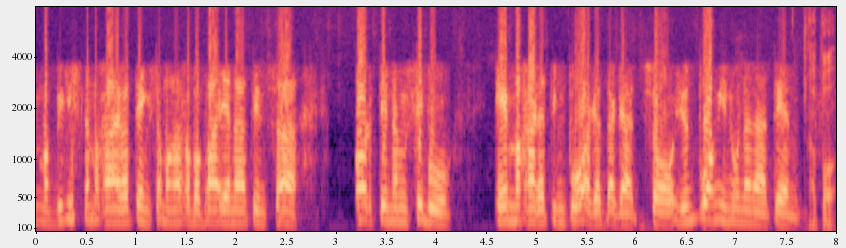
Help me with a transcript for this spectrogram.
mabilis na makarating sa mga kababayan natin sa norte ng Cebu, eh makarating po agad-agad. So, yun po ang inuna natin. Opo.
